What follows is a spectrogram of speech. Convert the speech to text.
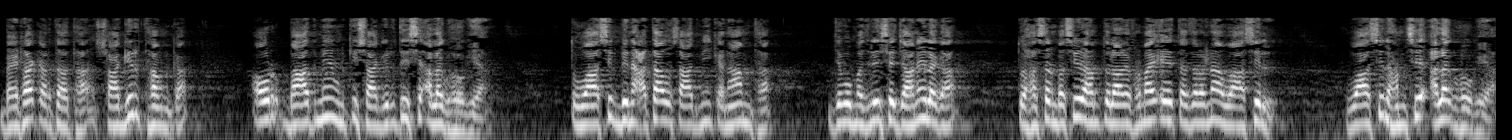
بیٹھا کرتا تھا، شاگرد تھا ان کا، اور بعد میں ان کی شاگردی سے الگ ہو گیا۔ تو واصل بن عطا اس آدمی کا نام تھا۔ جب وہ مجلس سے جانے لگا، تو حسن بصیر رحمۃ اللہ علیہ فرمائے اے تجرنا واصل واصل ہم سے الگ ہو گیا۔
